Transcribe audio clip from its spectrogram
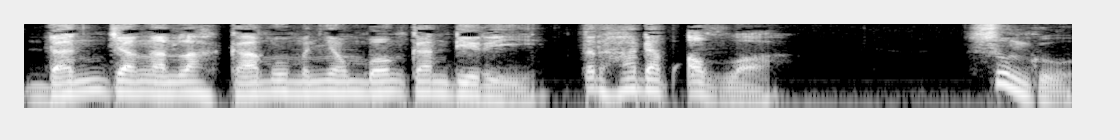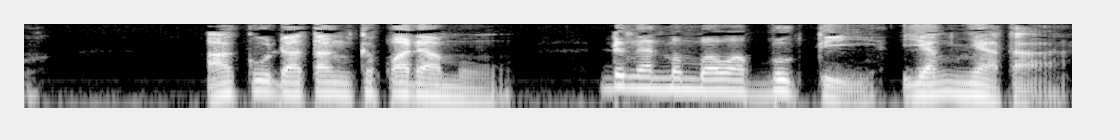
Dan janganlah kamu menyombongkan diri terhadap Allah. Sungguh, aku datang kepadamu dengan membawa bukti yang nyata.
